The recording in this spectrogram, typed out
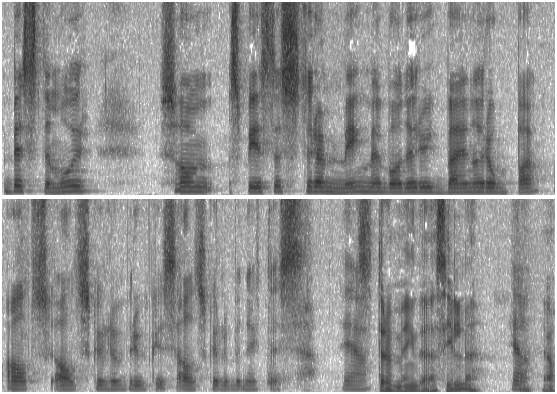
bestemor som spiste strømming med både ryggbein og rumpa. Alt, alt skulle brukes, alt skulle benyttes. Ja. Strømming, det er sild, det. Ja. Ja.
